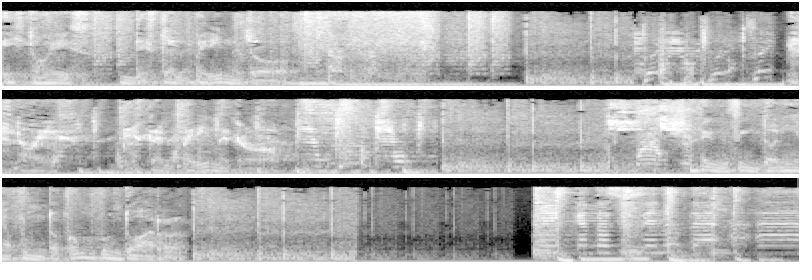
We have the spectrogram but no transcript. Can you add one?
Esto es Desde el Perímetro. Esto es Desde el Perímetro. En sintonía.com.ar Me encanta si se nota. ah, ah.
